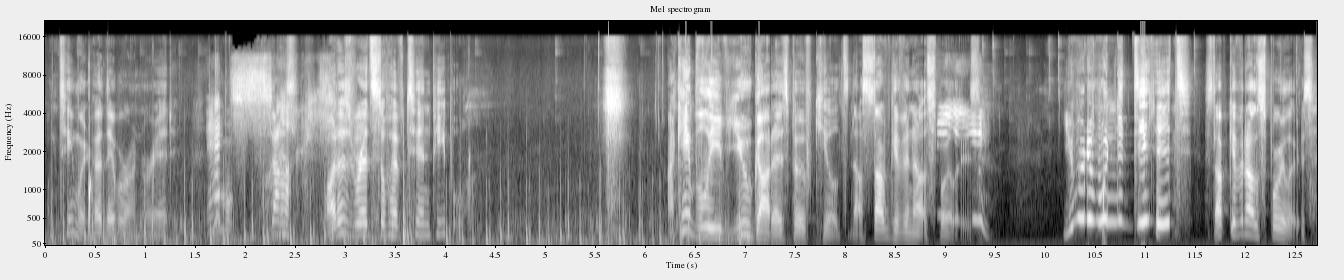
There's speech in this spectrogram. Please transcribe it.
What team were? Oh, they were on red. That Why does- sucks. Why does red still have ten people? I can't believe you got us both killed. Now stop giving out spoilers. You were the one that did it! Stop giving out spoilers.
